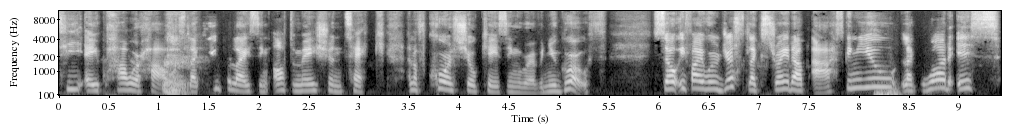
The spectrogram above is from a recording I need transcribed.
TA powerhouse, like utilizing automation tech and of course showcasing revenue growth. So if I were just like straight up asking you, like what is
